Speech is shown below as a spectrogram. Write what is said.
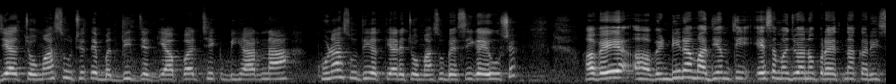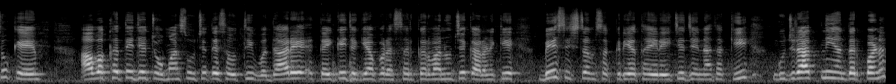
જે આ ચોમાસું છે તે બધી જ જગ્યા પર છેક બિહારના ખૂણા સુધી અત્યારે ચોમાસું બેસી ગયું છે. હવે વિંડીના માધ્યમથી એ સમજવાનો પ્રયત્ન કરીશું કે આ વખતે જે ચોમાસું છે તે સૌથી વધારે કઈ કઈ જગ્યા પર અસર કરવાનું છે? કારણ કે બે સિસ્ટમ સક્રિય થઈ રહી છે, જેના થકી ગુજરાતની અંદર પણ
